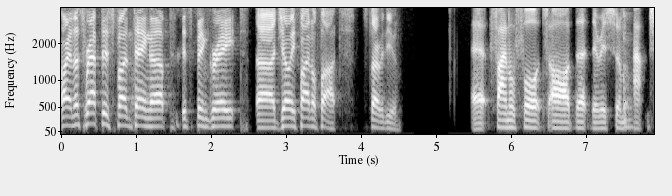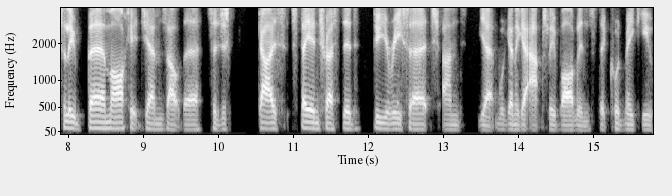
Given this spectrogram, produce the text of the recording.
All right, let's wrap this fun thing up. It's been great, uh, Joey. Final thoughts. Start with you. Uh, final thoughts are that there is some absolute bear market gems out there. So just guys, stay interested, do your research, and yeah, we're going to get absolute bargains that could make you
